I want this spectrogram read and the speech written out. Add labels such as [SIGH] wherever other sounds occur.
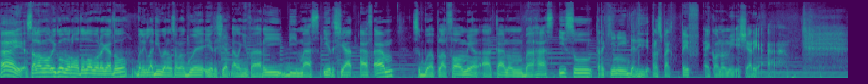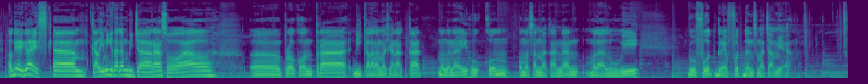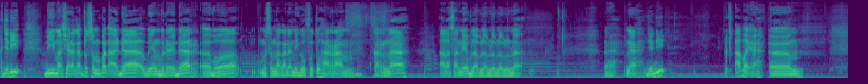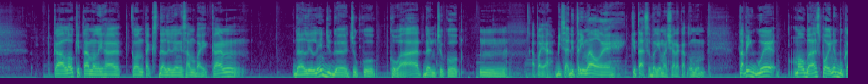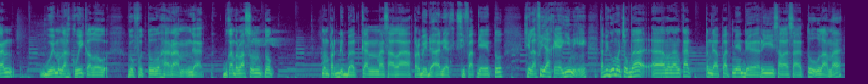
Hai, Assalamualaikum warahmatullahi wabarakatuh. Balik lagi bareng sama gue Irsyad Al-Ghifari di Mas Irsyad FM Sebuah platform yang akan membahas isu terkini dari perspektif ekonomi syariah. Oke okay, guys, um, kali ini kita akan bicara soal uh, pro kontra di kalangan masyarakat mengenai hukum pemesan makanan melalui GoFood, GrabFood dan semacamnya. Jadi di masyarakat tuh sempat ada yang beredar uh, bahwa pesan makanan di GoFood tuh haram karena alasannya bla bla bla bla bla bla. Nah, nah jadi apa ya? Um, kalau kita melihat konteks dalil yang disampaikan, dalilnya juga cukup kuat dan cukup hmm, apa ya bisa diterima oleh kita sebagai masyarakat umum. Tapi gue mau bahas poinnya bukan gue mengakui kalau GoFood tuh haram, enggak. Bukan bermaksud untuk memperdebatkan masalah perbedaan yang sifatnya itu hilafiyah kayak gini, tapi gue mau coba uh, mengangkat pendapatnya dari salah satu ulama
